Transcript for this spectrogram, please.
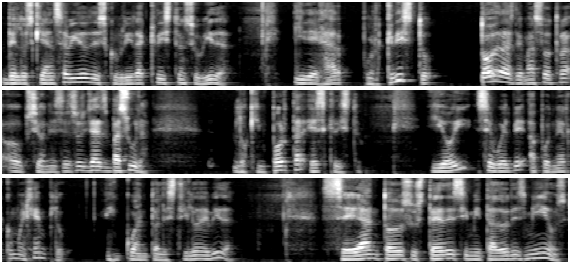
de los que han sabido descubrir a Cristo en su vida y dejar por Cristo todas las demás otras opciones. Eso ya es basura. Lo que importa es Cristo. Y hoy se vuelve a poner como ejemplo en cuanto al estilo de vida. Sean todos ustedes imitadores míos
